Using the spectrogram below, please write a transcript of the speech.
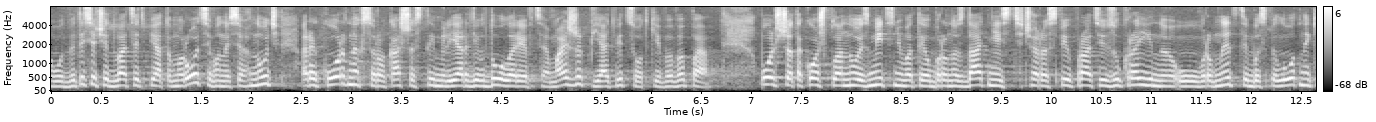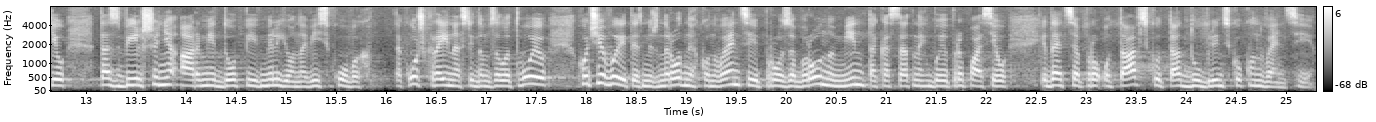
У 2025 році вони сягнуть рекордних 46 мільярдів доларів. Це майже 5% ВВП. Польща також планує зміцнювати обороноздатність через співпрацю з Україною у виробництві безпілотників та збільшення армії до півмільйона військових. Також країна слідом за Литвою хоче вийти з міжнародних конвенцій про заборону мін та касетних боєприпасів. Йдеться про Отавську та Дублінську конвенції.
